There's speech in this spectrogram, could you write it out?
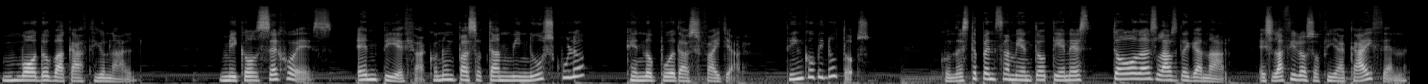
modo vacacional. Mi consejo es, empieza con un paso tan minúsculo que no puedas fallar. Cinco minutos. Con este pensamiento tienes todas las de ganar. Es la filosofía Kaizen,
